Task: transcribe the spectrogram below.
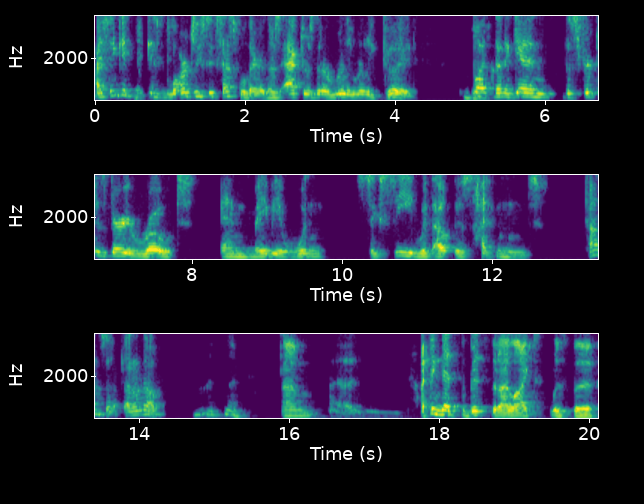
I think it is largely successful there, and there's actors that are really, really good. But then again the script is very rote and maybe it wouldn't succeed without this heightened concept. I don't know. Um, uh, I think that's the bits that I liked was the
